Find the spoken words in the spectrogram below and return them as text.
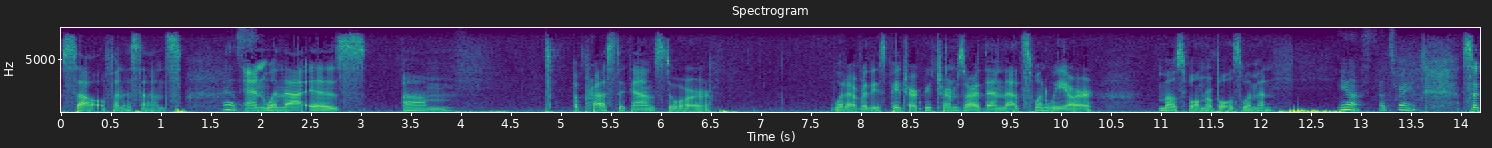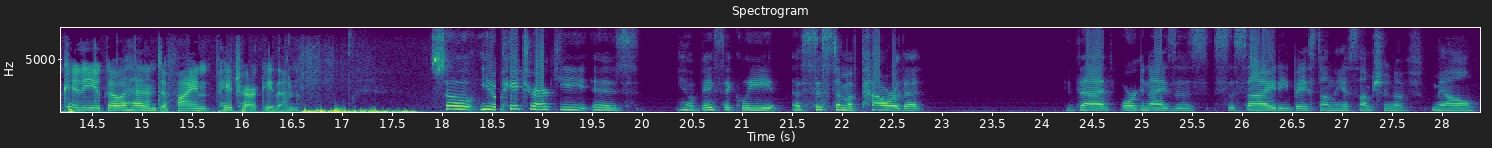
self, in a sense. Yes. And when that is um, oppressed against, or whatever these patriarchy terms are, then that's when we are most vulnerable as women. Yes, that's right. So, can you go ahead and define patriarchy then? So, you know, patriarchy is, you know, basically a system of power that that organizes society based on the assumption of male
